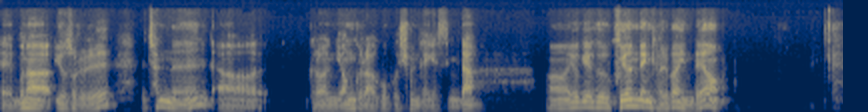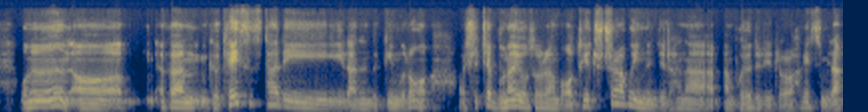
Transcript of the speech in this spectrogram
예 문화 요소를 찾는 어 그런 연구라고 보시면 되겠습니다. 어 요게 그 구현된 결과인데요. 오늘은 어 약간 그 케이스 스터디라는 느낌으로 어 실제 문화 요소를 한번 어떻게 추출하고 있는지를 하나 보여드리도록 하겠습니다.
